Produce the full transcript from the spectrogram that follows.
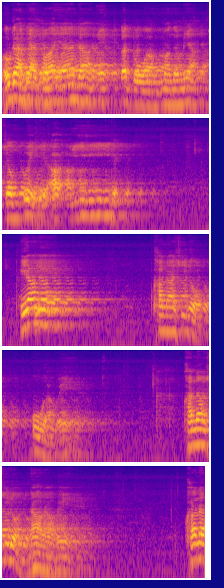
ဗုဒ္ဓမြတ်စွာယန္တာနှင့်တတ္တဝါမန္တမြရှုံတွေ့အာဤတဲ့ဖျားလည်းခ န္ဓာရှိတော့ဥတာပဲခန္ဓာရှိတော့နာတာပဲခန္ဓာ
